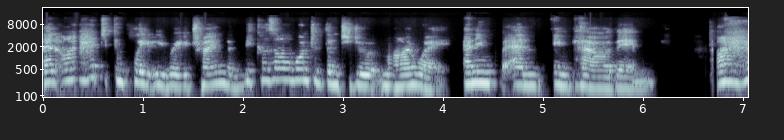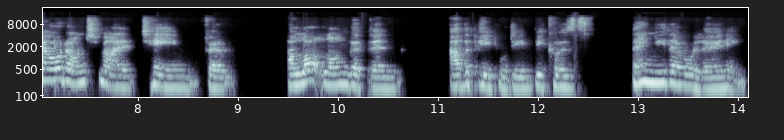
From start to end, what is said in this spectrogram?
And I had to completely retrain them because I wanted them to do it my way and, and empower them. I held on to my team for a lot longer than other people did because they knew they were learning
